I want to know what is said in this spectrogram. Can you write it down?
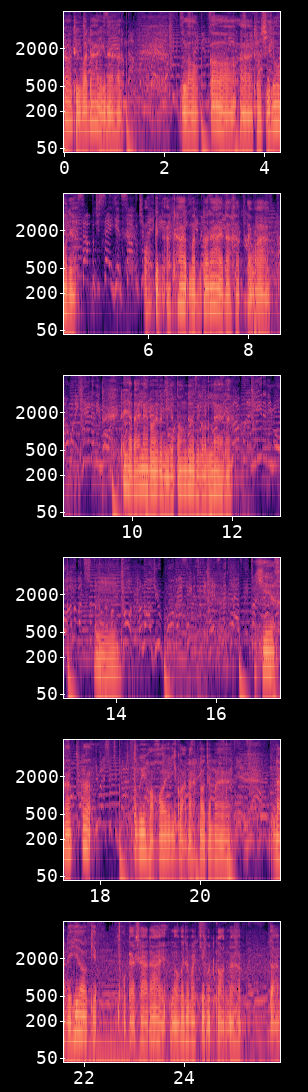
ก็ถือว่าได้อยู่นะครับแล้วก็อ่าโทชิโร่เนี่ยอ๋อเป็นอัพธาตุมันก็ได้นะครับ แต่ว่า ถ้าอยากได้แร่น้อยกว่านี้ก็ต้องเลื่อนไปลดแร่นะ อืม โอเคครับ ก็ตะลุยหอคอยกันดีกว่านะ เราจะมาด่านไหนที่เราเก็บโอกาชาได้ เราก็จะมาเก็บมันก่อนนะครับด่าน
